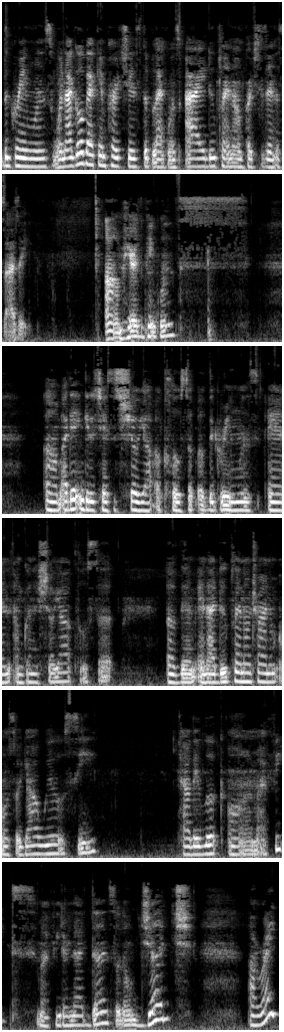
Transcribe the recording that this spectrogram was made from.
the green ones. When I go back and purchase the black ones, I do plan on purchasing the size 8. Um, here are the pink ones. Um, I didn't get a chance to show y'all a close-up of the green ones, and I'm going to show y'all a close-up of them. And I do plan on trying them on, so y'all will see how they look on my feet. My feet are not done, so don't judge. All right.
